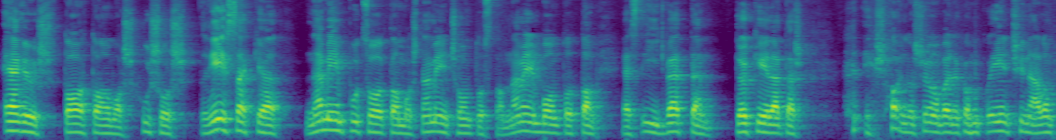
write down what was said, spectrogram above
erős, tartalmas, húsos részekkel, nem én pucoltam, most nem én csontoztam, nem én bontottam, ezt így vettem, tökéletes, és sajnos olyan vagyok, amikor én csinálom,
